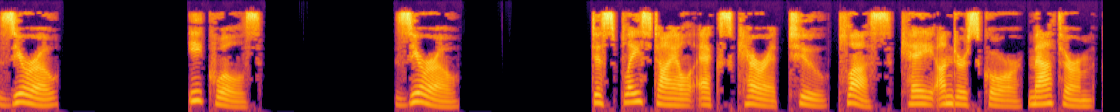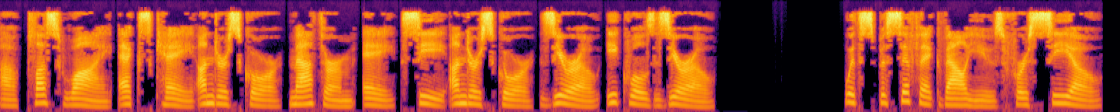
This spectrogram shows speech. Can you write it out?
0 equals zero display style x caret 2 plus k underscore mathrm a plus y x k underscore mathrm a c underscore 0 equals 0 with specific values for CO,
